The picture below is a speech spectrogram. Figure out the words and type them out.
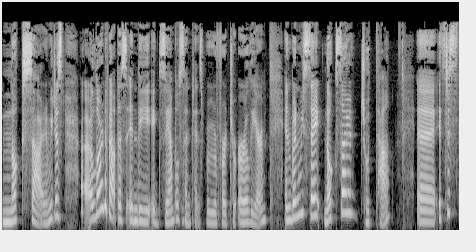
넉살. And we just uh, learned about this in the example sentence we referred to earlier. And when we say 넉살 좋다, uh, it's just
